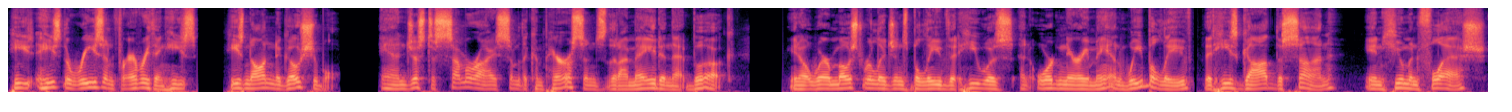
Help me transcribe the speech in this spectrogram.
He, he's the reason for everything. He's, he's non negotiable. And just to summarize some of the comparisons that I made in that book, you know, where most religions believe that he was an ordinary man, we believe that he's God the Son in human flesh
